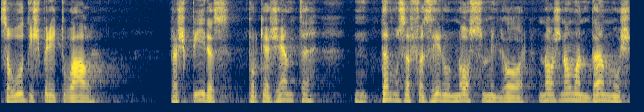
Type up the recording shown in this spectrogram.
saúde espiritual. Respira-se, porque a gente estamos a fazer o nosso melhor. Nós não andamos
